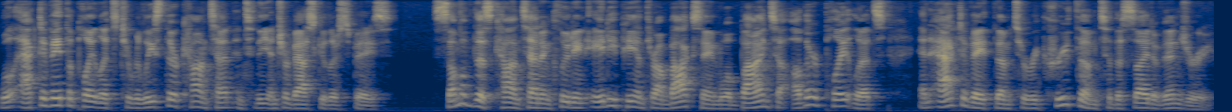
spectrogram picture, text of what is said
will activate the platelets to release their content into the intravascular space. Some of this content, including ADP and thromboxane, will bind to other platelets and activate them to recruit them to the site of injury.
